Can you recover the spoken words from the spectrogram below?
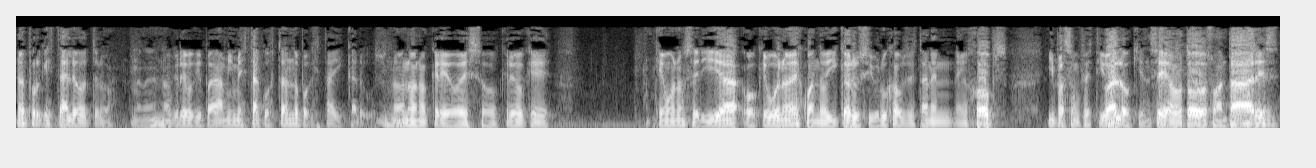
no es porque está el otro. No, No creo que para mí me está costando porque está Icarus. No, no, no creo eso. Creo que qué bueno sería o qué bueno es cuando Icarus y Brewhouse están en, en Hobbs y pasa un festival o quien sea, o todos, o Antares.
